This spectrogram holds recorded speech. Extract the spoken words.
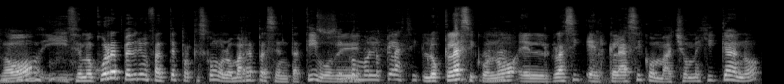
¿no? Y se me ocurre Pedro Infante porque es como lo más representativo Sí, de como lo clásico. lo clásico, ¿no? Ajá. El clásico, el clásico macho mexicano,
